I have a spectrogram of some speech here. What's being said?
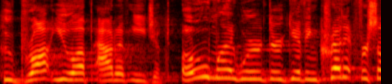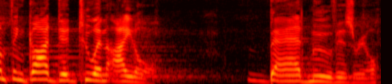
who brought you up out of Egypt. Oh, my word, they're giving credit for something God did to an idol. Bad move, Israel.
